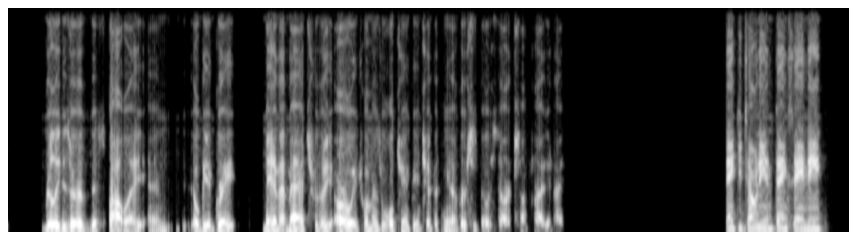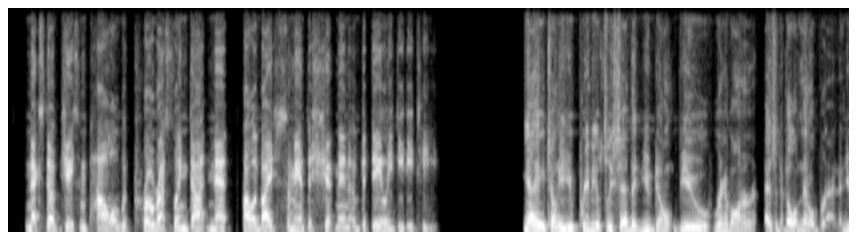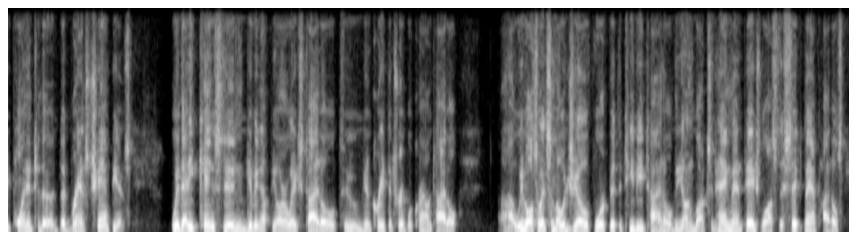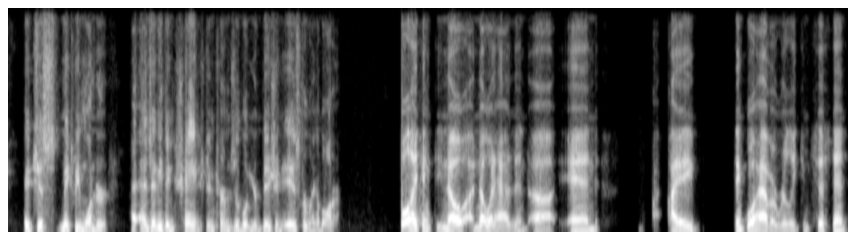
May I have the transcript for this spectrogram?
really deserve this spotlight, and it'll be a great main event match for the ROH Women's World Championship, Athena versus Billie Starkz on Friday night. Thank you, Tony, and thanks, Amy. Next up, Jason Powell with ProWrestling.net, followed by Samantha Shipman of the Daily DDT. Yeah, hey Tony, you previously said that you don't view Ring of Honor as a developmental brand, and you pointed to the the brand's champions. With Eddie Kingston giving up the ROH title to you know, create the Triple Crown title, uh, we've also had Samoa Joe forfeit the TV title. The Young Bucks and Hangman Page lost the six-man titles. It just makes me wonder: has anything changed in terms of what your vision is for Ring of Honor? Well, I think no, no, it hasn't, uh, and I think we'll have a really consistent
